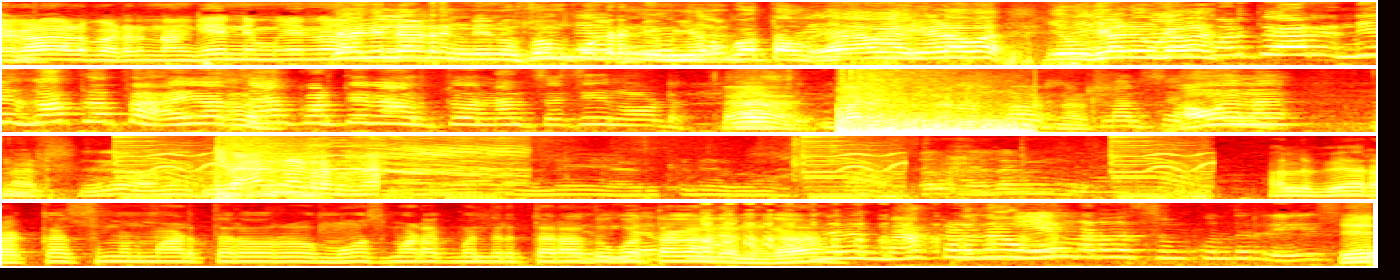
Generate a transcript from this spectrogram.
ಜಗಳ ಆಡ್ಬೇಡ್ರಿ ನಂಗೆ ನಿಮ್ಗೆ ಇಲ್ಲ ಹೇಳ್ರಿ ನೀನು ಕುಡ್ರಿ ನೀವು ಏನು ಗೊತ್ತಾವ? ಯಾವ ಹೇಳವ? ಇವ್ ಹೇಳಿ ಇವ್ಗ. ಕೊಡ್ತೀವ್ರಿ ನೀವ್ ಗೊತ್ತಪ್ಪ ಐವತ್ತು ಸಾವಿರ ಕೊಡ್ತೀನಿ ಅವ್ರು ನನ್ ನನ್ನ ಸಸಿ ನೋಡ್ರಿ. ಬರ್ರಿ ಸಸಿ ಅವನ? ನೋಡ್ರಿ. ನಡ್ರಿ ಮ್ಯಾಗ ಅಲ್ಲ ಬೇ ರೊಕ್ಕ ಸುಮ್ಮನೆ ಮಾಡ್ತಾರ ಅವ್ರು ಮೋಸ ಮಾಡಕ್ ಬಂದಿರ್ತಾರ ಅದು ಗೊತ್ತಾಗಲ್ಲ ನಿನಗ. ನನಗೆ ಮಕ್ಕಳದಾವ ಏನ್ ಮಾಡದ ಸುಮ್ ಕುಂದ್ರಿ. ಏ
